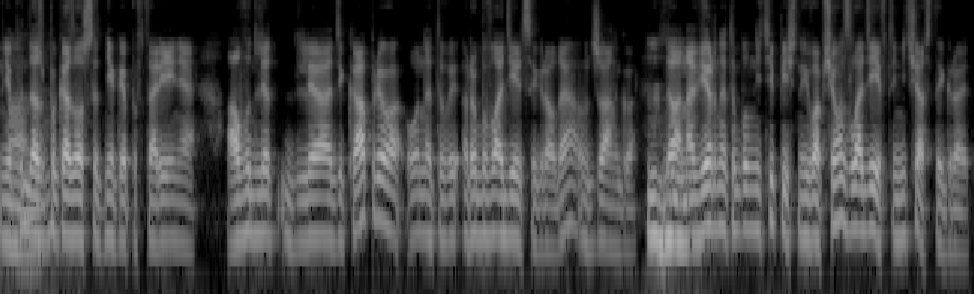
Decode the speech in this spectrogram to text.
Мне а, даже да. показалось, что это некое повторение. А вот для, для Ди Каприо он этого рабовладельца играл, да, в Джанго. Угу. Да, наверное, это был нетипично. И вообще он злодеев-то не часто играет.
